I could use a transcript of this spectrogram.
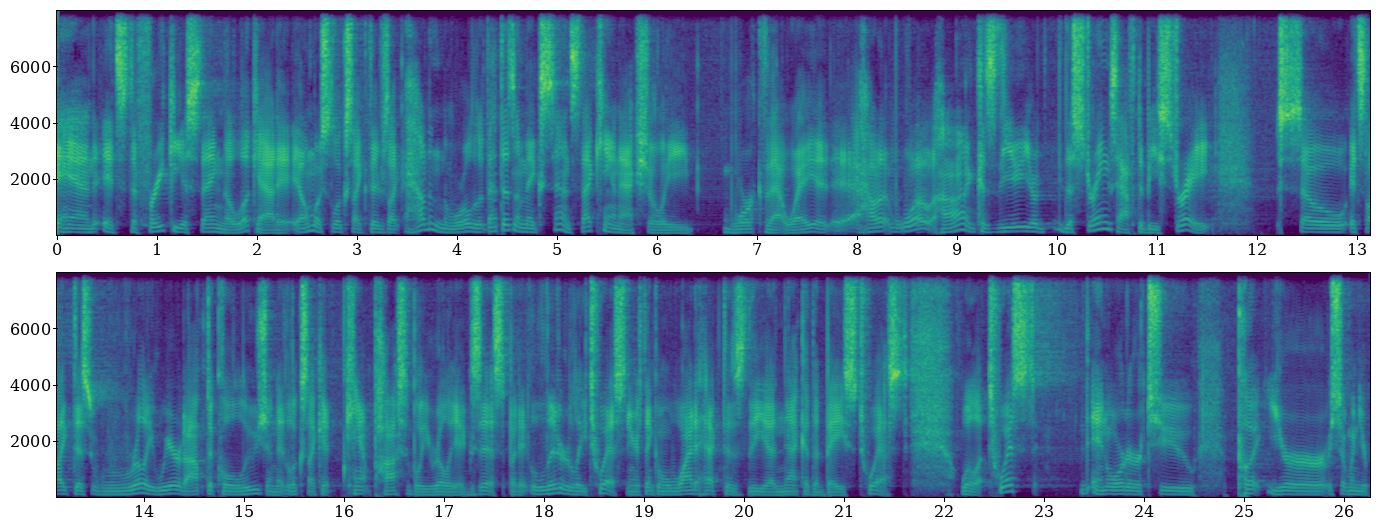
And it's the freakiest thing to look at it. It almost looks like there's like, how in the world that doesn't make sense? That can't actually work that way. It, how? Whoa, huh? Because the the strings have to be straight, so it's like this really weird optical illusion. It looks like it can't possibly really exist, but it literally twists. And you're thinking, well, why the heck does the uh, neck of the bass twist? Well, it twists in order to put your so when you're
